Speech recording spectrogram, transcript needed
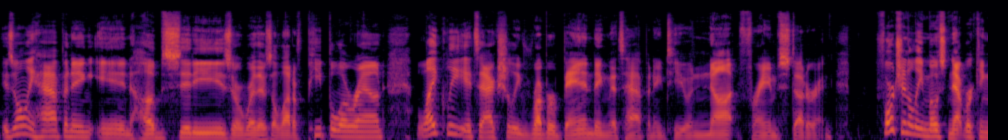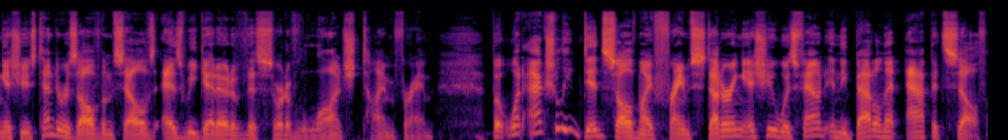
is only happening in hub cities or where there's there's a lot of people around, likely it's actually rubber banding that's happening to you and not frame stuttering. Fortunately, most networking issues tend to resolve themselves as we get out of this sort of launch time frame. But what actually did solve my frame stuttering issue was found in the Battle.net app itself.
